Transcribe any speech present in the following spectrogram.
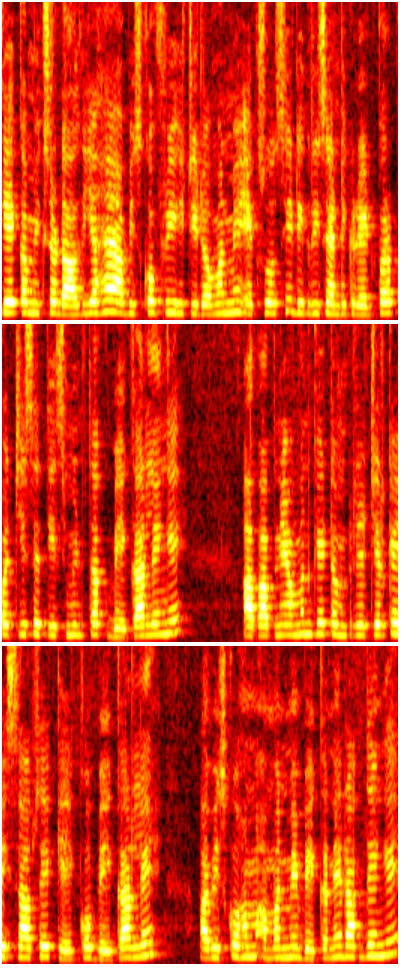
केक का मिक्सर डाल दिया है। अब इसको फ्री हीटेड ओवन में 180 डिग्री सेंटीग्रेड पर 25 से 30 मिनट तक बेक कर लेंगे। आप अपने अवन के टेम्परेचर के हिसाब से केक को बेक कर लें। अब इसको हम अवन में बेक करने रख देंगे।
